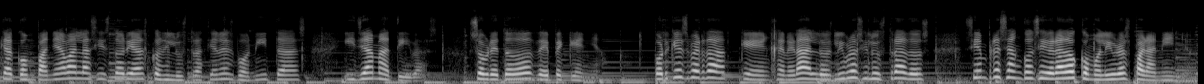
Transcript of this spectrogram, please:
que acompañaban las historias con ilustraciones bonitas y llamativas, sobre todo de pequeña. Porque es verdad que en general los libros ilustrados siempre se han considerado como libros para niños,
